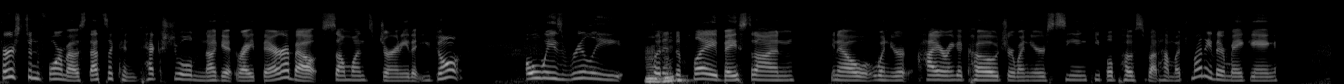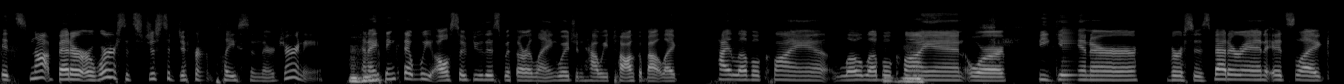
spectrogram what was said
first and foremost, that's a contextual nugget right there about someone's journey that you don't always really put into play based on, you know, when you're hiring a coach or when you're seeing people post about how much money they're making. It's not better or worse, it's just a different place in their journey. And I Mhm. think that we also do this with our language and how we talk about like high level client, low level Mhm. client, or beginner versus veteran. It's like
